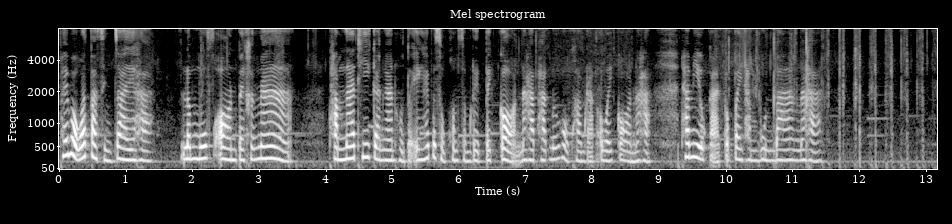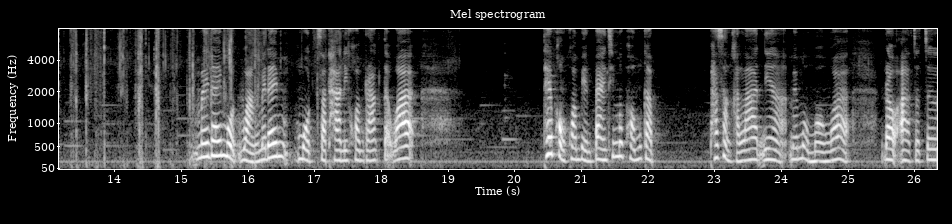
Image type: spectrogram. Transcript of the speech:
ไพ่บอกว่าตัดสินใจค่ะแล้ว move on ไปข้างหน้า ทำหน้าที่การงานของตัวเองให้ประสบความสำเร็จไปก่อนนะคะ พักเรื่องของความรักเอาไว้ก่อนนะคะ ถ้ามีโอกาสก็ไปทำบุญบ้างนะคะ ไม่ได้หมดหวังไม่ได้หมดศรัทธาในความรัก แต่ว่า เทพของความเปลี่ยนแปลงที่มาพร้อมกับพระสังฆราชเนี่ยแม่หมอมองว่าเราอาจจะเจอ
